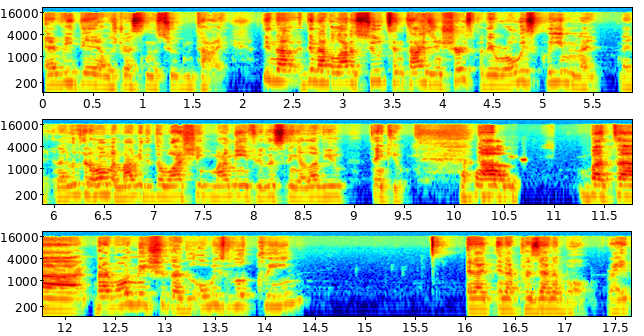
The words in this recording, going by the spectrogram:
Every day I was dressed in a suit and tie. Did not didn't have a lot of suits and ties and shirts, but they were always clean, and I and I, and I lived at home. My mommy did the washing. Mommy, if you're listening, I love you. Thank you. Um, but uh, but I want to make sure that I always look clean and I and I presentable, right?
